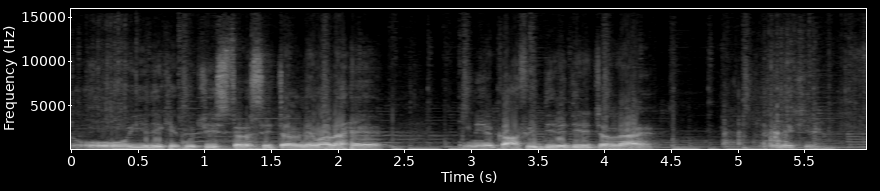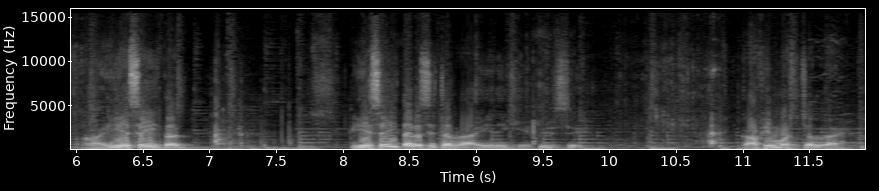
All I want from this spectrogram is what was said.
तो ये देखिए, कुछ इस तरह से चलने वाला है। लेकिन ये काफ़ी धीरे धीरे चल रहा है। देखिए। हाँ ये सही तर ये सही तरह से चल रहा है, ये देखिए, फिर से। काफ़ी मस्त चल रहा है।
